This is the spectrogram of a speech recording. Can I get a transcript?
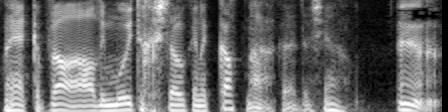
Maar ja, ik heb wel al die moeite gestoken in een kat maken. Dus ja, Ja. dat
